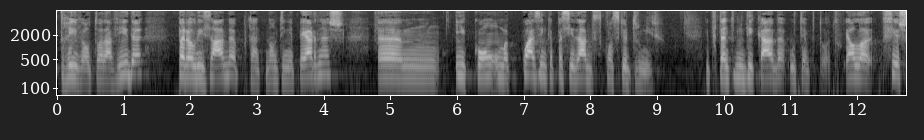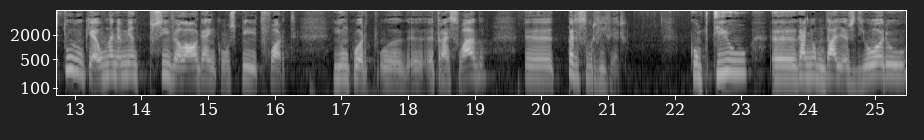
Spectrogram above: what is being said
terrível toda a vida, paralisada, portanto não tinha pernas hum, e com uma quase incapacidade de conseguir dormir e, portanto, medicada o tempo todo. Ela fez tudo o que é humanamente possível a alguém com um espírito forte e um corpo eh, atraiçoado eh, para sobreviver. Competiu, eh, ganhou medalhas de ouro,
